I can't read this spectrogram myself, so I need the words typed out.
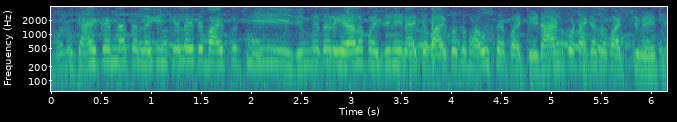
बोलू. तू काय करणार आता लगीन केलंय ते बायकोची जिम्मेदारी घ्यायला पाहिजे नाही नाही ते बायकोचा भाऊस आहे पाठी दांडको टाकायचो पाठशी नाही ते.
